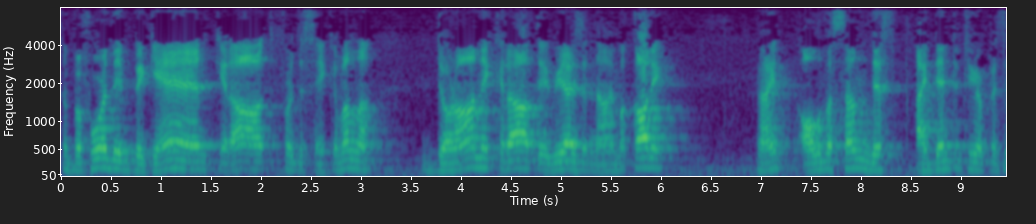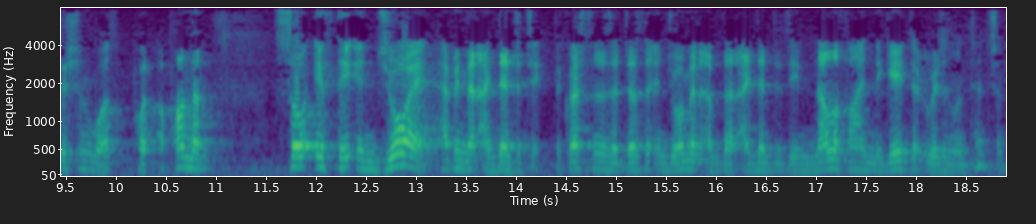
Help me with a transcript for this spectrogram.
So before they began kirat for the sake of Allah, Dorani kirat, they realized that now I'm a qari. Right? All of a sudden this identity or position was put upon them. So if they enjoy having that identity, the question is that does the enjoyment of that identity nullify and negate the original intention?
